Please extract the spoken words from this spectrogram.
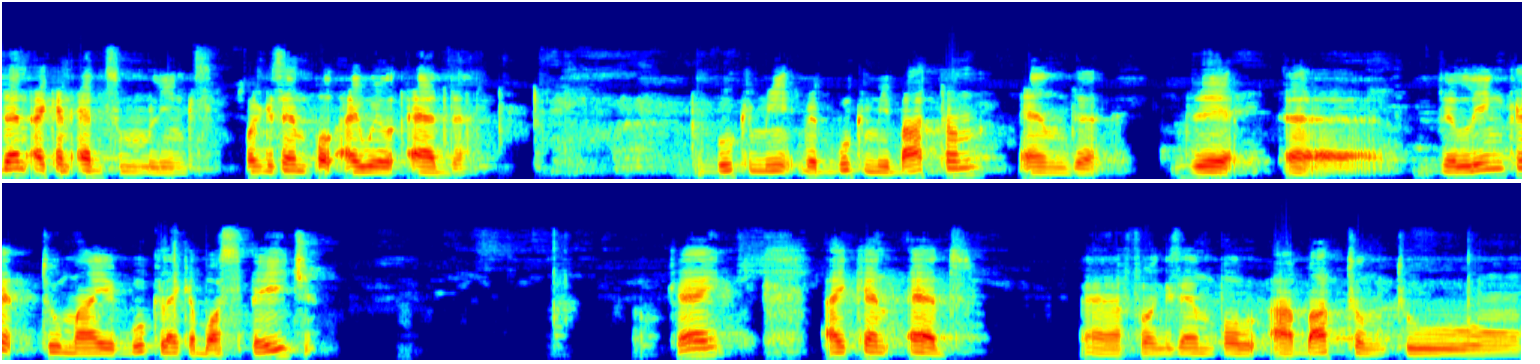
then I can add some links. For example, I will add book me the book me button and the uh, the link to my book like a boss page. Okay, I can add, uh, for example, a button to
